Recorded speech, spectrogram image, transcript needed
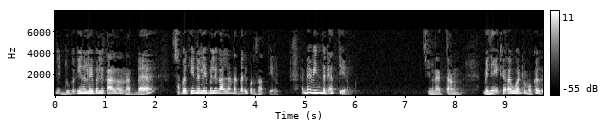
මේ දුක කියන ලේබල් එක අල්ලන්නත් බෑ. සැප කියන ලේබල් එක අල්ලන්නත් බැරි කොටසක් තියෙනවා. හැබැයි වින්දනයක් තියෙනවා. එහෙම නැත්නම් මෙනෙහි කරුවට මොකද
